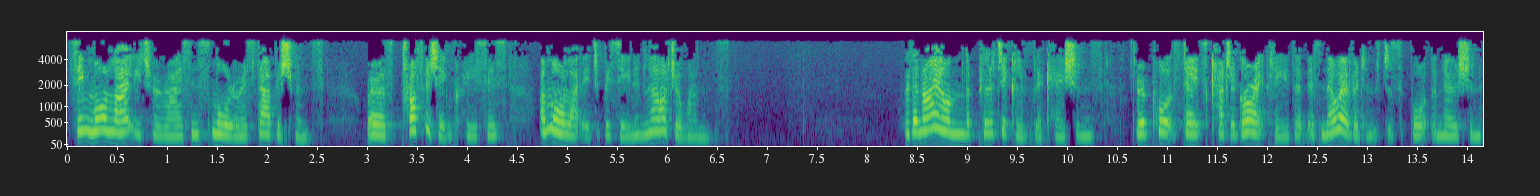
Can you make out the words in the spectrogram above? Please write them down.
seem more likely to arise in smaller establishments, whereas profit increases are more likely to be seen in larger ones. With an eye on the political implications, the report states categorically that there's no evidence to support the notion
